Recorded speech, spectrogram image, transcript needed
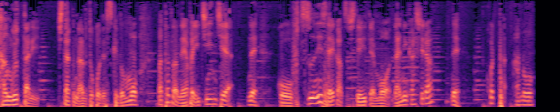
勘ぐったりしたくなるとこですけども、まあ、ただね、やっぱり一日ね、こう、普通に生活していても、何かしら、ね、これた、あの、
